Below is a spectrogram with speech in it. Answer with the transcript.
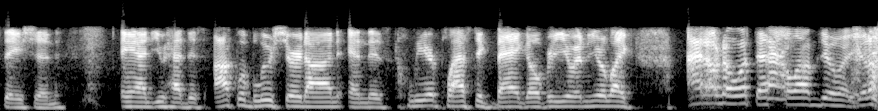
station, and you had this aqua blue shirt on and this clear plastic bag over you, and you're like, I don't know what the hell I'm doing, you know.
